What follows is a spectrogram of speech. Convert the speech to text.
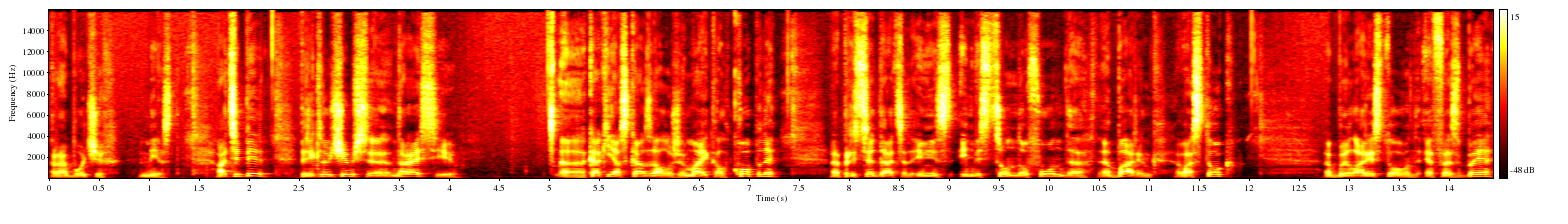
рабочих мест. А теперь переключимся на Россию. Э, как я сказал уже, Майкл Копли, э, председатель инвестиционного фонда «Баринг Восток», был арестован ФСБ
